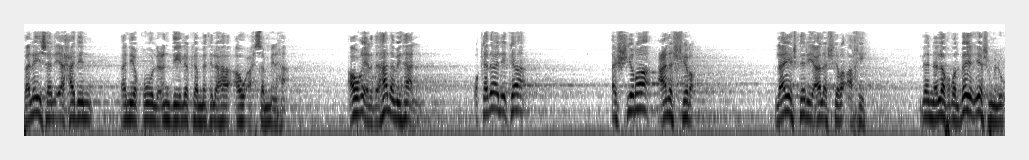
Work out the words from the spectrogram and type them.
فليس لأحد أن يقول عندي لك مثلها أو أحسن منها أو غير ذا. هذا مثال. وكذلك الشراء على الشراء. لا يشتري على شراء أخيه. لأن لفظ البيع يشمل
